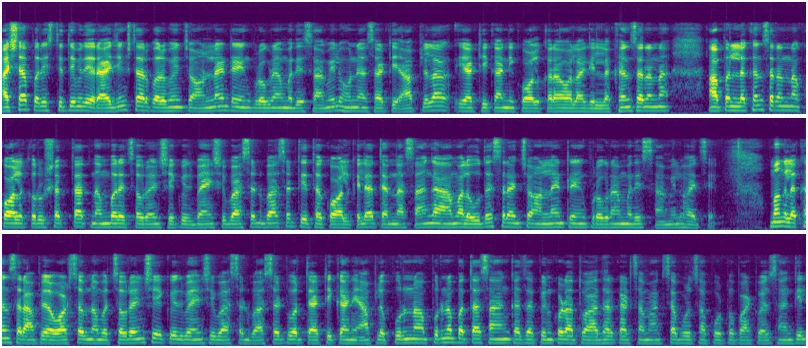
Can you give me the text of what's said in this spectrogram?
अशा परिस्थितीमध्ये रायझिंग स्टार परभणीच्या ऑनलाईन ट्रेनिंग प्रोग्राममध्ये सामील होण्यासाठी आपल्याला या ठिकाणी कॉल करावा लागेल. लखन सरांना आपण लखन सरांना कॉल करू शकतात. नंबर आहे चौऱ्याऐंशी एकवीस ब्याऐंशी बासष्ट बासष्ट. तिथं कॉल केला त्यांना सांगा आम्हाला उदय सरांच्या ऑनलाईन ट्रेनिंग प्रोग्राममध्ये सामील व्हायचे मग लखन सर आपल्याला व्हॉट्सअप नंबर चौऱ्याऐंशी एकवीस ब्याऐंशी बासष्ट बासष्टवर त्या ठिकाणी आपलं पूर्ण पूर्ण पत्ता सांगा अंकाचा पिनकोड अथवा आधार कार्डचा मागचा पुढचा फोटो पाठवायला सांगतील.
